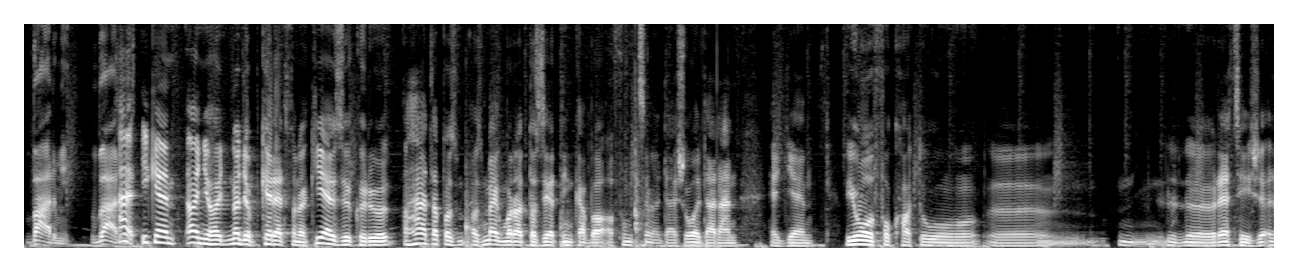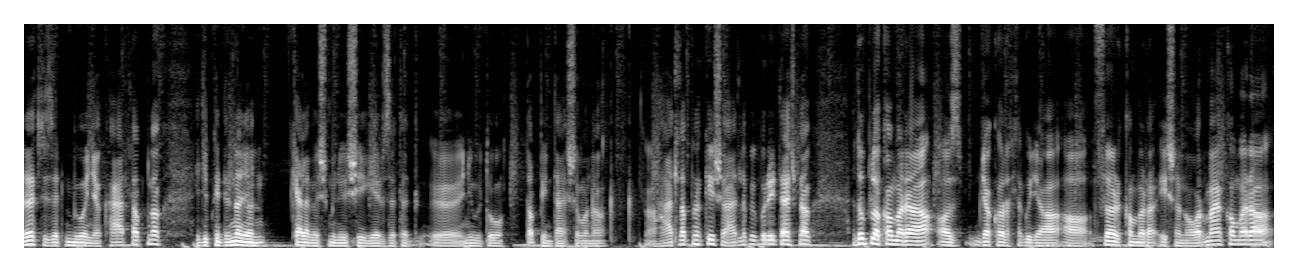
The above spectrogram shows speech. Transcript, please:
bármi, bármi. Hát igen, annyi, hogy nagyobb keret van a kijelző körül, a hátlap az, az megmaradt azért inkább a, a funkcionalitás oldalán egy ilyen jól fogható recézett műanyag hátlapnak. Egyébként egy nagyon kellemes minőségérzetet ö, nyújtó tapintása van a, a hátlapnak is, a hátlapi borításnak. A dupla kamera az gyakorlatilag ugye a, a Fleur kamera és a normál kamera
